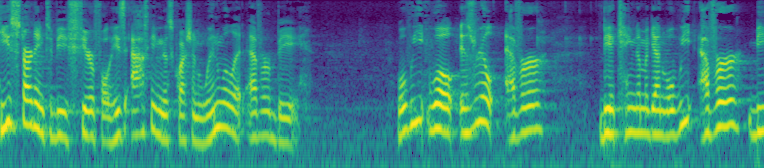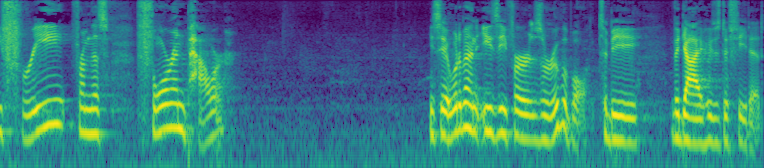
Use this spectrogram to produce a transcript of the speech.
he's starting to be fearful. He's asking this question when will it ever be? Will, we, will Israel ever be a kingdom again? Will we ever be free from this foreign power? You see, it would have been easy for Zerubbabel to be the guy who's defeated,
